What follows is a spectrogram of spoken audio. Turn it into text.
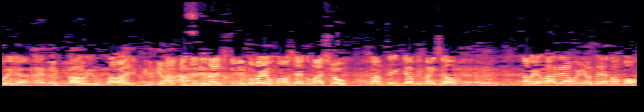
Boyega. How are you? How are you? I'm doing a nice TV. Bàbá yẹn mọ àwọn tó yẹ kó máa show. So I'm taking care of it myself. Káwọn yẹn máa rí àwọn èèyàn tó yẹ kó mọ̀.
